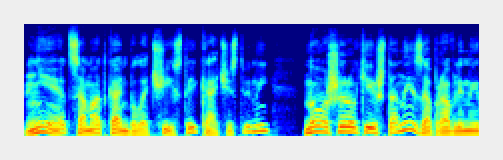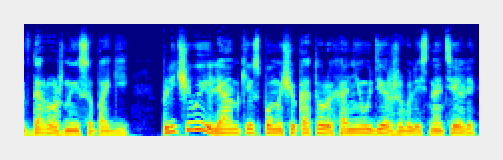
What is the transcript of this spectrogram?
Нет, сама ткань была чистой, качественной, но широкие штаны, заправленные в дорожные сапоги, плечевые лямки, с помощью которых они удерживались на теле,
